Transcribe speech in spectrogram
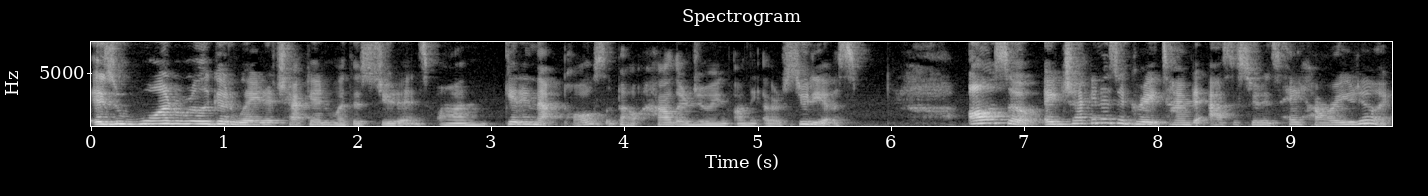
is one really good way to check in with the students on getting that pulse about how they're doing on the other studios. Also, a check-in is a great time to ask the students, hey, how are you doing?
